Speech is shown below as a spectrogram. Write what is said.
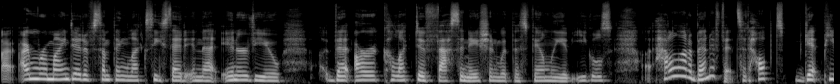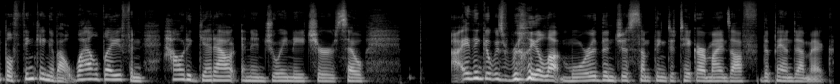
I'm reminded of something Lexi said in that interview that our collective fascination with this family of eagles uh, had a lot of benefits. It helped get people thinking about wildlife and how to get out and enjoy nature. So I think it was really a lot more than just something to take our minds off the pandemic.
